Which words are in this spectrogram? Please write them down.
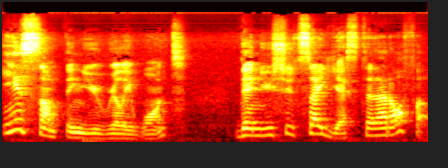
is something you really want, then you should say yes to that offer.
